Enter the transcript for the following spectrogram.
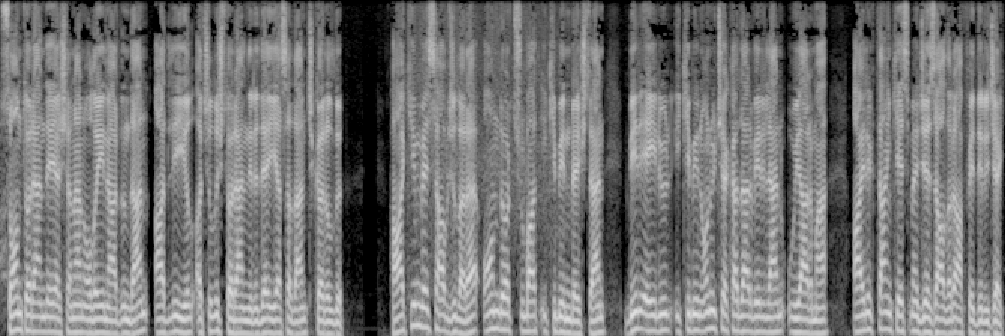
Son törende yaşanan olayın ardından adli yıl açılış törenleri de yasadan çıkarıldı. Hakim ve savcılara 14 Şubat 2005'ten 1 Eylül 2013'e kadar verilen uyarma, aylıktan kesme cezaları affedilecek.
